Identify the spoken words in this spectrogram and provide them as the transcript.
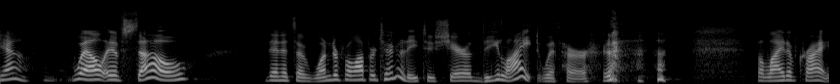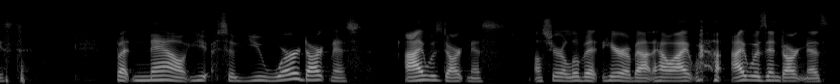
Yeah. Well, if so, then it's a wonderful opportunity to share the light with her the light of Christ. But now, you, so you were darkness. I was darkness. I'll share a little bit here about how I, I was in darkness.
